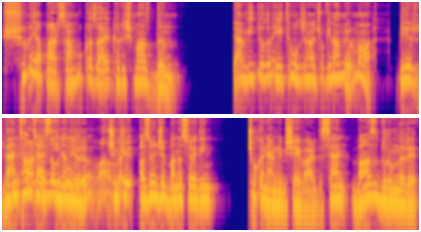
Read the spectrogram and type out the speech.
şunu yaparsan bu kazaya karışmazdın. Yani videodan eğitim olacağına çok inanmıyorum ama bir Ben e, tam tersi farkındalık inanıyorum. Vallahi. Çünkü az önce bana söylediğin çok önemli bir şey vardı. Sen bazı durumları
